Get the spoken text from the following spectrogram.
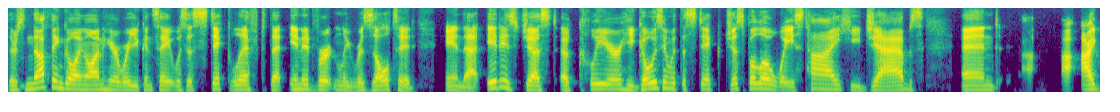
There's nothing going on here where you can say it was a stick lift that inadvertently resulted in that. It is just a clear, he goes in with the stick just below waist high, he jabs, and I,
